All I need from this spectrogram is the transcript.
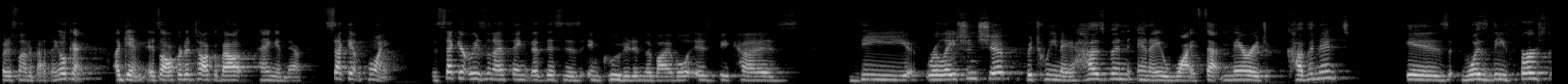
but it's not a bad thing. Okay, again, it's awkward to talk about. Hang in there. Second point. The second reason I think that this is included in the Bible is because the relationship between a husband and a wife, that marriage covenant, is was the first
